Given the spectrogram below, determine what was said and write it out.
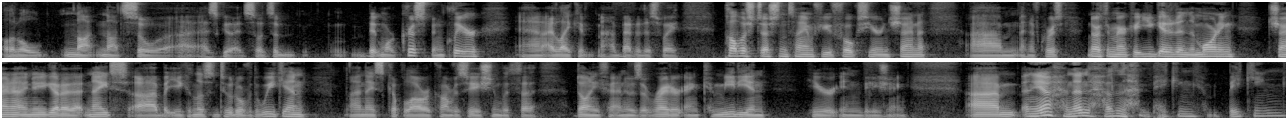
a little not not so uh, as good. So it's a bit more crisp and clear, and I like it uh, better this way. Published just in time for you folks here in China. Um, and of course, North America, you get it in the morning. China, I know you got it at night, uh, but you can listen to it over the weekend. A nice couple hour conversation with uh, Donnie Fan, who's a writer and comedian here in Beijing. Um, and yeah, and then other than that, baking, baking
